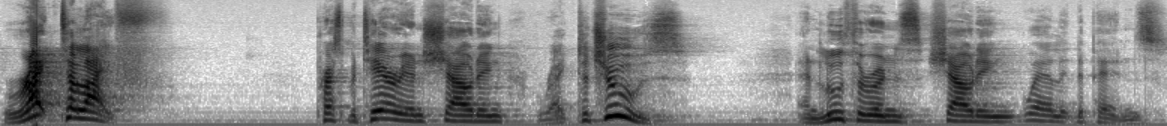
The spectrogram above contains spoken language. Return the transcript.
right to life, Presbyterians shouting right to choose, and Lutherans shouting, well, it depends.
